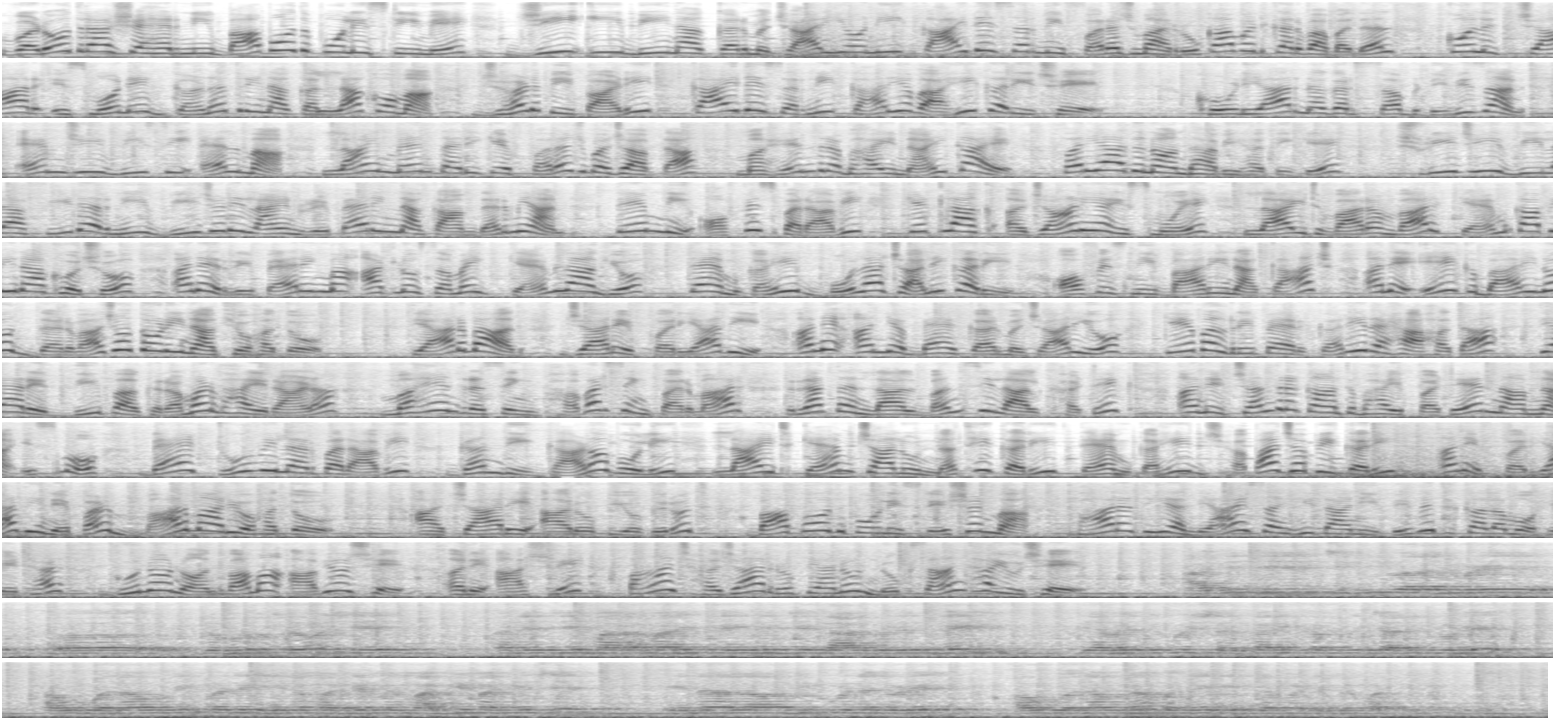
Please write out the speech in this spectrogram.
વડોદરા શહેરની બાબોદ પોલીસ ટીમે જીઈબીના કર્મચારીઓની કાયદેસરની ફરજમાં રોકાવટ કરવા બદલ કુલ ચાર ઇસમોને ગણતરીના કલાકોમાં ઝડપી પાડી કાયદેસરની કાર્યવાહી કરી છે. ખોડિયારનગર સબ ડિવિઝન એમજીવીસીએલમાં લાઇનમેન તરીકે ફરજ બજાવતા મહેન્દ્રભાઈ નાયકાએ ફરિયાદ નોંધાવી હતી કે શ્રીજી વિલા ફીડરની વીજળી લાઇન રિપેરિંગના કામ દરમિયાન તેમની ઓફિસ પર આવી કેટલાક અજાણ્યા ઇસમોએ લાઇટ વારંવાર કેમ કાપી નાખો છો અને રિપેરિંગમાં આટલો સમય કેમ લાગ્યો તેમ કહી બોલાચાલી કરી. ઓફિસની બારીના કાચ અને એક બારીનો દરવાજો તોડી નાખ્યો હતો. ત્યારબાદ જ્યારે ફરિયાદી અને અન્ય બે કર્મચારીઓ કેબલ રિપેર કરી રહ્યા હતા, ત્યારે દીપક રમણભાઈ રાણા, મહેન્દ્રસિંહ ભવરસિંહ પરમાર, રતનલાલ બંસીલાલ ખટેક અને ચંદ્રકાંતભાઈ પટેલ નામના ઇસમો બે ટુ વ્હીલર પર આવી ગંદી ગાળો બોલી લાઇટ કેમ ચાલુ નથી કરી તેમ કહી ઝપાઝપી કરી અને ફરિયાદીને પણ માર માર્યો હતો. આ ચારે આરોપીઓ વિરુદ્ધ બાપોદ પોલીસ સ્ટેશનમાં ભારતીય ન્યાય સંહિતાની વિવિધ કલમો હેઠળ ગુનો નોંધવામાં આવ્યો છે અને આશરે પાંચ હજાર રૂપિયાનું નુકસાન થયું છે. આજે જે જીબીવાળા જોડે ઝઘડો થયો છે અને જે મારામારી થઈને જે ગાળ થઈ, તે હવેથી કોઈ સરકારી કર્મચારી જોડે આવું બનાવ નહીં બને. એના માટે અમે માફી માંગીએ છીએ. એના અલાવા બી કોઈના જોડે આવું બનાવ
